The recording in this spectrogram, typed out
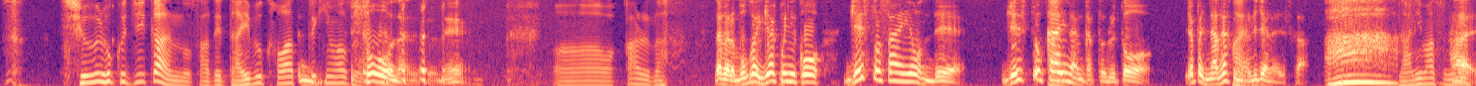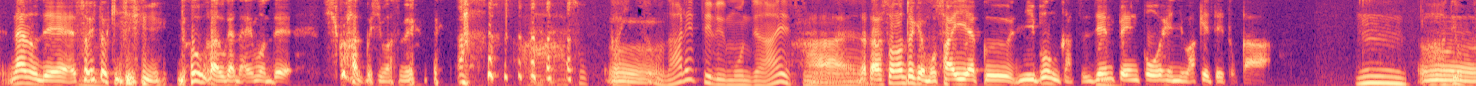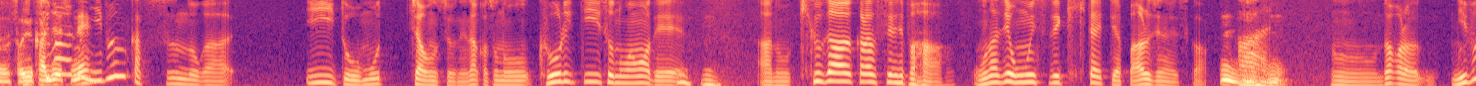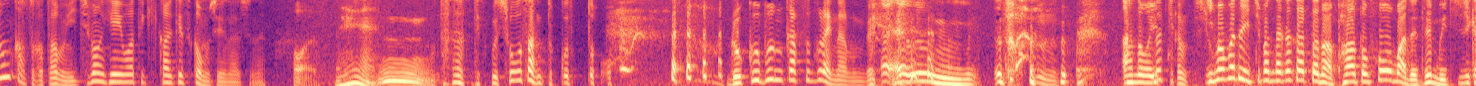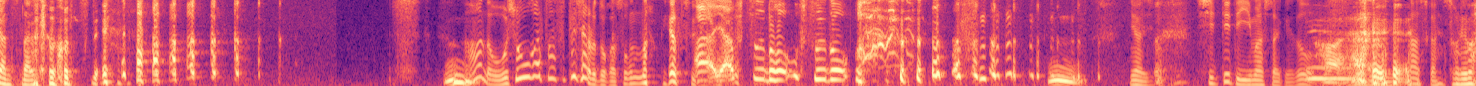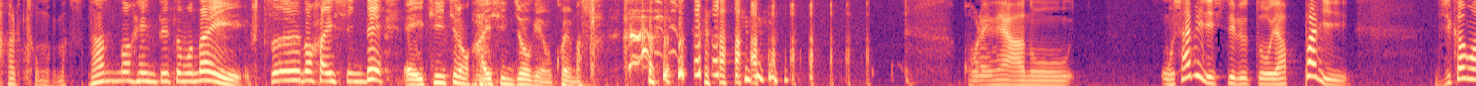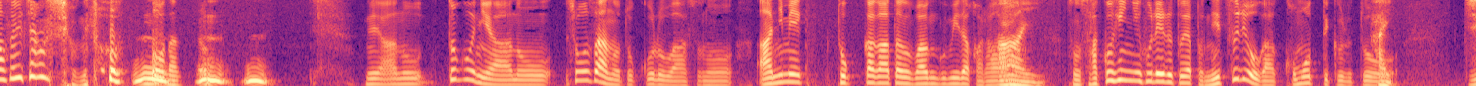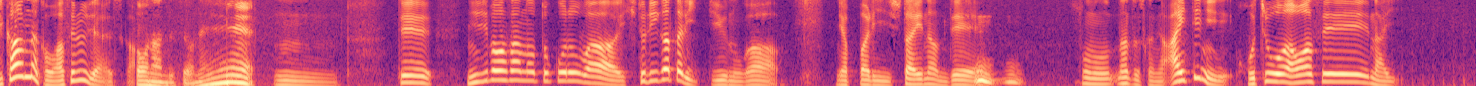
そ収録時間の差でだいぶ変わってきますよね。そうなんですよね。ああ、わかるな。だから僕は逆にこう、ゲストさん呼んで、ゲスト会なんか撮ると、やっぱり長くなるじゃないですか。ああ。なりますね。はい。なので、そういう時に ノウハウがないもんで、宿泊しますね。ああ、そっか、うんいつも慣れてるもんじゃないですもんはい。ね。だからその時はもう最悪二分割、前編後編に分けてとか、うん。あーでもうん、そういう感じです一番ね。二分割するのがいいと思っちゃうんですよね。なんかその、クオリティそのままで、うんうんあの、聞く側からすれば、同じ音質で聞きたいってやっぱあるじゃないですか。はいうん、だから、二分割が多分一番平和的解決かもしれないですね。そうですね。うん。ただ、でも、翔さんとこと、6分割ぐらいになるんで、え、うん。そう。うん、あの。今まで一番長かったのはパート4まで全部1時間繋がったとこですね。うんなんだ、お正月スペシャルとかそんなやつあ、いや、普通の、普通の。うん。いや、知ってて言いましたけど、はうん確かにそれはあると思います。何の変哲もない普通の配信で、えー、1日の配信上限を超えました。これね、あの、おしゃべりしてると、やっぱり、時間忘れちゃうんですよね。そう、い。そうなんですよ。うん。うん。ね、あの、特にあの、翔さんのところは、その、アニメ特化型の番組だから、はい。その作品に触れるとやっぱ熱量がこもってくると、はい時間なんか忘れるじゃないですか。そうなんですよね。うん。で、虹パパさんのところは、一人語りっていうのが、やっぱり主体なんで、うんうん。その、なんていうんですかね、相手に歩調を合わせないって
